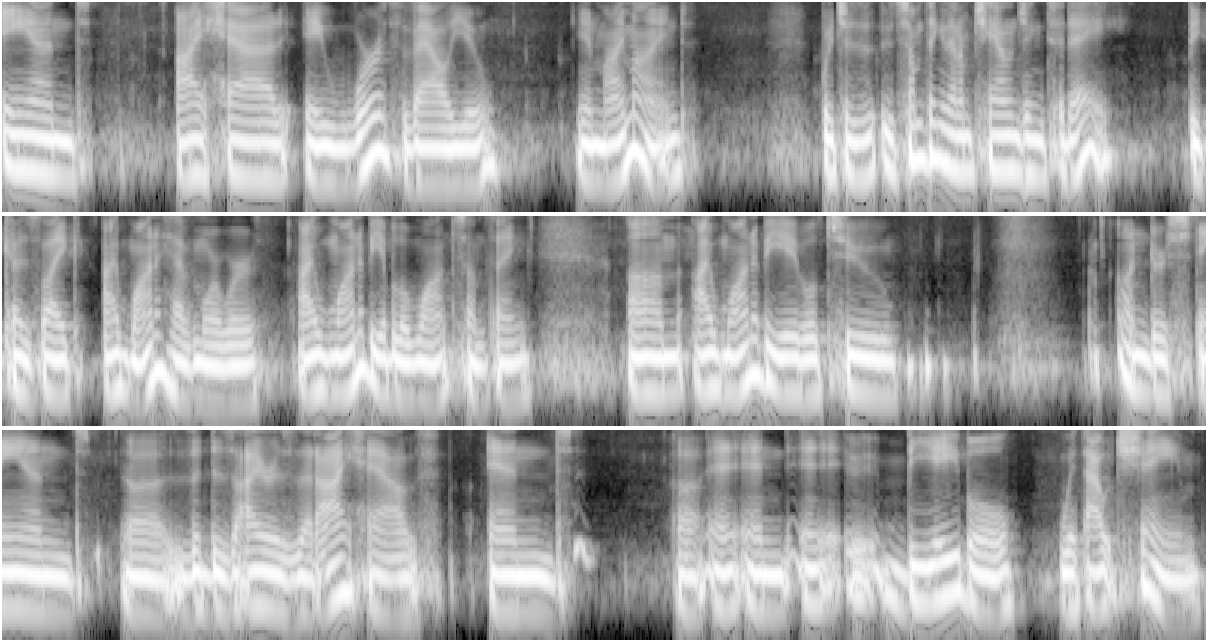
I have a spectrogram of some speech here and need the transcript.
And I had a worth value in my mind, which is something that I'm challenging today because, like, I want to have more worth. I want to be able to want something. Um, I want to be able to understand uh, the desires that I have and, uh, and, and and be able, without shame,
